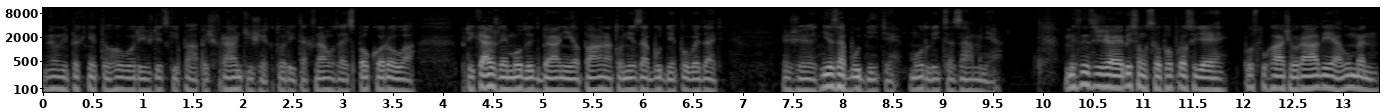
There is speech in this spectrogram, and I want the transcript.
Veľmi pekne to hovorí vždycky pápež František, ktorý tak naozaj s pokorou a pri každej modlitbe aniel pána to nezabudne povedať, že nezabudnite modliť sa za mňa. Myslím si, že aj by som chcel poprosiť aj poslucháčov rády a Lumen,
